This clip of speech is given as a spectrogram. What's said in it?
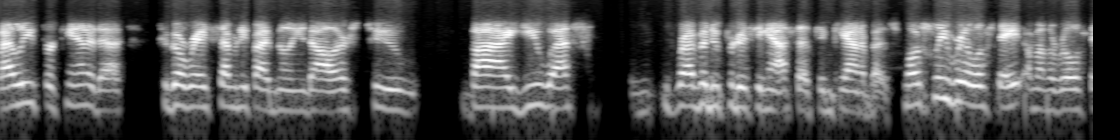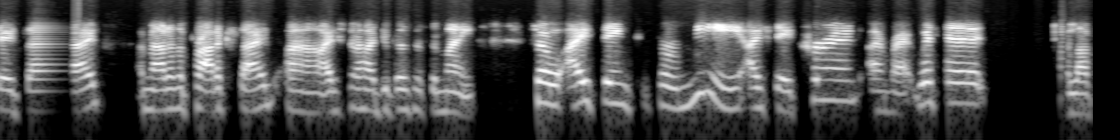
I leave for Canada to go raise 75 million dollars to buy U.S. revenue producing assets in cannabis, mostly real estate. I'm on the real estate side. I'm not on the product side. Uh, I just know how to do business and money. So I think for me, I stay current. I'm right with it. I love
